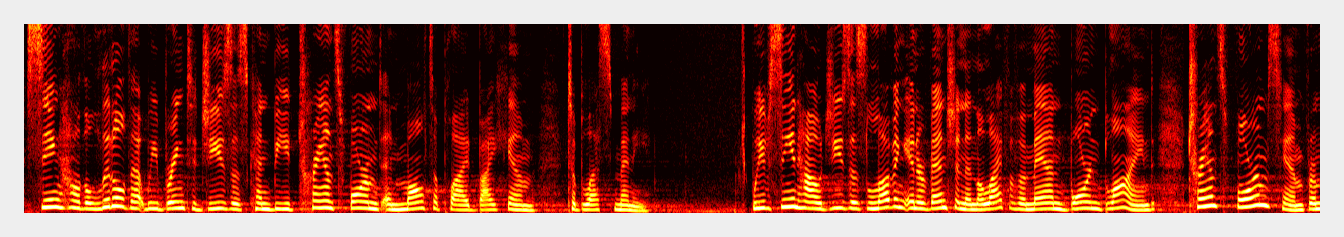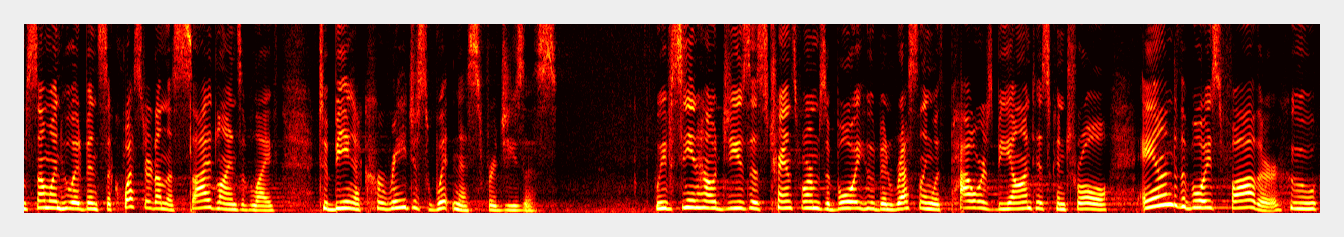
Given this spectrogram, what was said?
seeing how the little that we bring to Jesus can be transformed and multiplied by him to bless many. We've seen how Jesus' loving intervention in the life of a man born blind transforms him from someone who had been sequestered on the sidelines of life to being a courageous witness for Jesus. We've seen how Jesus transforms a boy who'd been wrestling with powers beyond his control and the boy's father, who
